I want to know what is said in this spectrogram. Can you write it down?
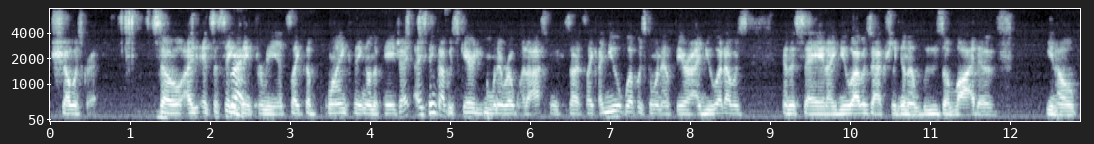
show a script. So I, it's the same Right. thing for me. It's like the blank thing on the page. I, I think I was scared even when I wrote what asked me because I was like I knew what was going out there. I knew what I was going to say, and I knew I was actually going to lose a lot of, you know,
